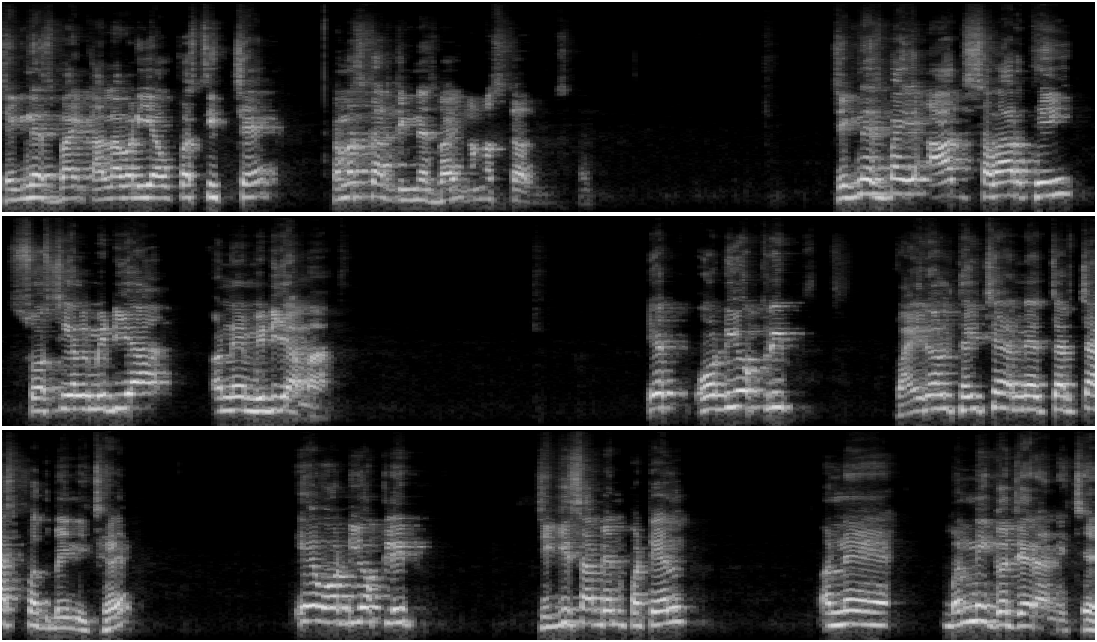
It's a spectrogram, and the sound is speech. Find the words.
જિગ્નેશભાઈ કાલાવડિયા ઉપસ્થિત છે. નમસ્કાર જિગ્નેશભાઈ. નમસ્કાર નમસ્કાર. જિગ્નેશભાઈ આજ સવારથી સોશિયલ મીડિયા અને મીડિયામાં એક ઓડિયો ક્લિપ વાયરલ થઈ છે અને ચર્ચાસ્પદ બની છે. એ ઓડિયો ક્લિપ જિગીસાબેન પટેલ અને બન્ની ગજેરાની છે.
